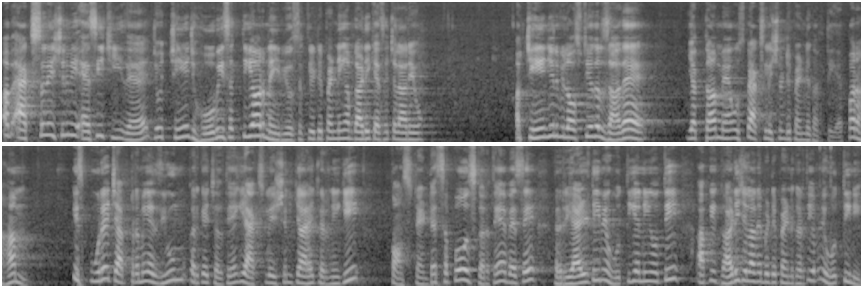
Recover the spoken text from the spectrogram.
अब एक्सलेशन भी ऐसी चीज़ है जो चेंज हो भी सकती है और नहीं भी हो सकती डिपेंडिंग आप गाड़ी कैसे चला रहे हो। अब चेंज इन वेलोसिटी अगर ज़्यादा है या कम है, उस पर एक्सलेशन डिपेंड करती है। पर हम इस पूरे चैप्टर में एज्यूम करके चलते हैं कि एक्सलेशन क्या है जर्नी की कांस्टेंट है। सपोज़ करते हैं, वैसे रियलिटी में होती या नहीं होती, आपकी गाड़ी चलाने पर डिपेंड करती है होती नहीं।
